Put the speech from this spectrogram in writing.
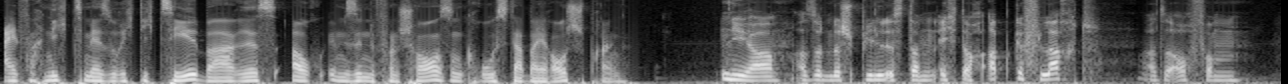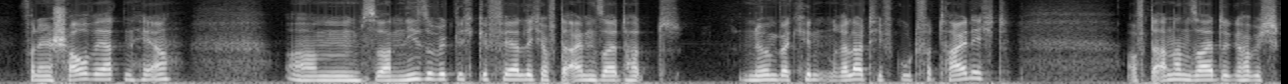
einfach nichts mehr so richtig Zählbares, auch im Sinne von Chancen, groß dabei raussprang. Ja, also das Spiel ist dann echt auch abgeflacht, also auch vom, von den Schauwerten her. Ähm, es war nie so wirklich gefährlich. Auf der einen Seite hat Nürnberg hinten relativ gut verteidigt. Auf der anderen Seite habe ich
